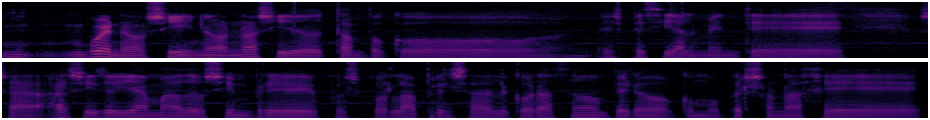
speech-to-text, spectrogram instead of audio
Mm, Bueno, sí, no, no ha sido tampoco especialmente, o sea, ha sido llamado siempre pues por la prensa del corazón, pero como personaje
